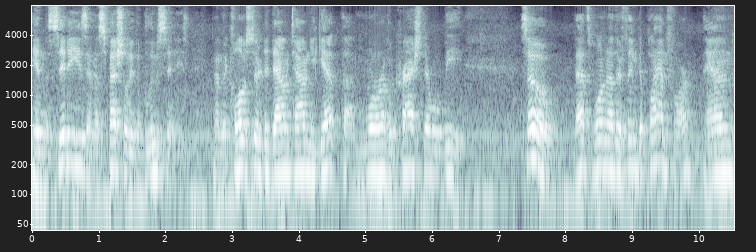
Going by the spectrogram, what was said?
in the cities and especially the blue cities. And the closer to downtown you get, the more of a crash there will be. So that's one other thing to plan for. And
